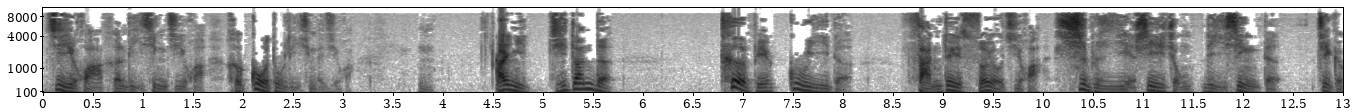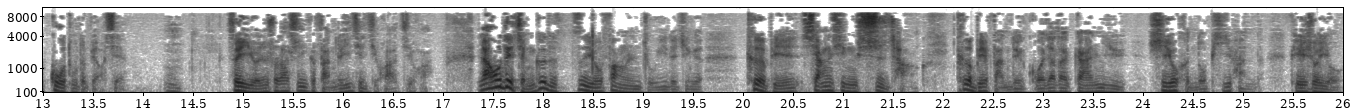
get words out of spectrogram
计划和理性计划和过度理性的计划？而你极端的、特别故意的反对所有计划，是不是也是一种理性的这个过度的表现？嗯，所以有人说它是一个反对一切计划的计划，然后对整个的自由放任主义的这个特别相信市场、特别反对国家的干预，是有很多批判的。比如说，有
